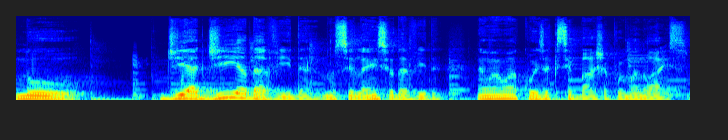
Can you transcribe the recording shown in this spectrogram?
no dia a dia da vida, no silêncio da vida. Não é uma coisa que se baixa por manuais.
